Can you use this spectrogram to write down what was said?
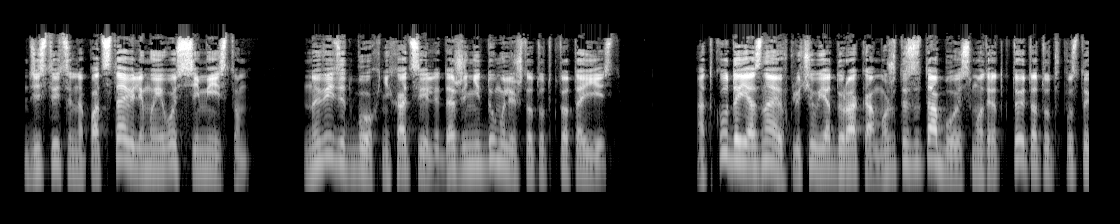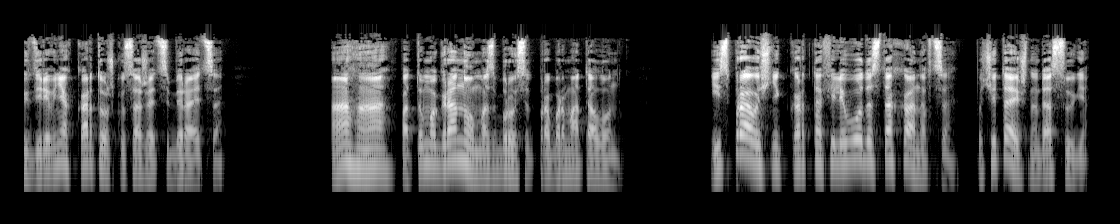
Действительно, подставили мы его с семейством. Но, видит Бог, не хотели, даже не думали, что тут кто-то есть. «Откуда я знаю?» — включил я дурака. «Может, и за тобой смотрят, кто это тут в пустых деревнях картошку сажать собирается?» «Ага, потом агронома сбросят», — пробормотал он. И справочник картофелевода Стахановца. Почитаешь на досуге.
